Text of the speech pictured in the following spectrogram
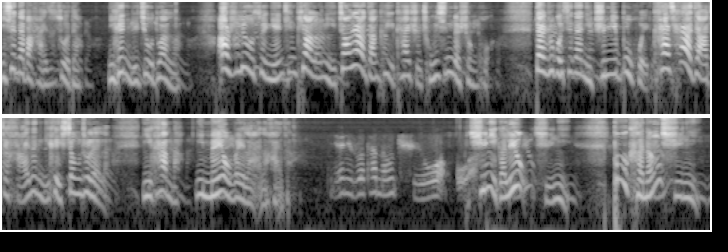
你现在把孩子做掉，你跟你的旧断了。二十六岁年轻漂亮，你照样咱可以开始重新的生活。但如果现在你执迷不悔，咔嚓家这孩子你给生出来了，你看吧，你没有未来了，孩子。姐，你说他能娶我不？娶你个六，娶你，不可能娶你。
